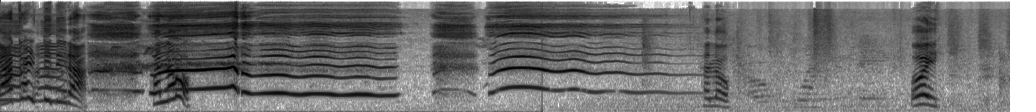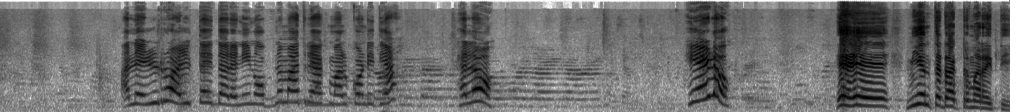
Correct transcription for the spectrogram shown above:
ಯಾಕೆ ಹೇಳ್ತಿದ್ದೀರಾ? ಹಲೋ ಹಲೋ ಓಯ್. ಅಲ್ಲ ಎಲ್ಲರೂ ಅಳ್ತಾ ಇದ್ದಾರೆ. ನೀನು ಒಬ್ನ ಮಾತ್ರ ಯಾಕೆ ಮಲ್ಕೊಂಡಿದ್ಯಾ? ಹಲೋ ಹೇಳು. ಏ, ನೀ ಎಂತ ಡಾಕ್ಟರ್ ಮಾರೈತಿ?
